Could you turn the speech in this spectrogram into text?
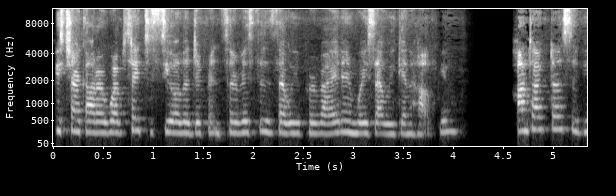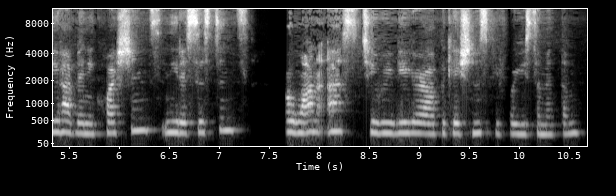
Please check out our website to see all the different services that we provide and ways that we can help you. Contact us if you have any questions, need assistance, or want us to review your applications before you submit them.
